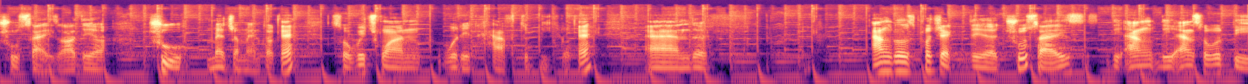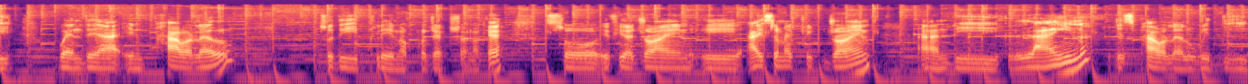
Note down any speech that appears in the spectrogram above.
true size or their true measurement okay? So which one would it have to be okay? And uh, angles project their true size the ang the answer would be when they are in parallel to the plane of projection okay? So if you're drawing a isometric drawing and the line is parallel with the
